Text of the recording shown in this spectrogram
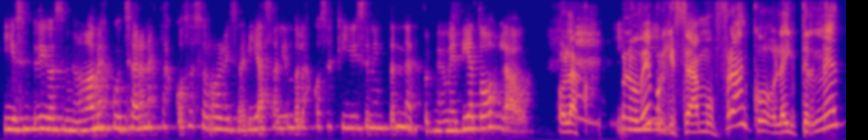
Y yo siempre digo, si mi mamá me escuchara en estas cosas, se horrorizaría sabiendo las cosas que yo hice en internet, porque me metía a todos lados. O las uno ve, porque seamos francos, la internet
